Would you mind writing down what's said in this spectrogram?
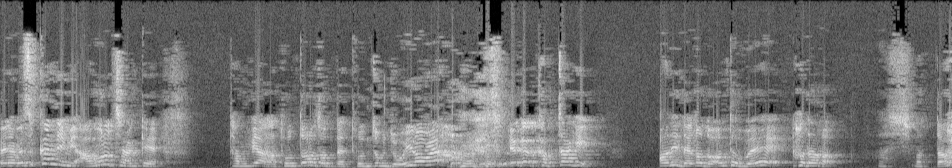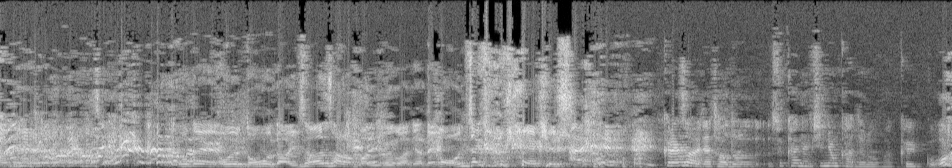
왜냐면 스카님이 아무렇지 않게 담비야 나 돈 떨어졌는데 돈 좀 줘 이러면 약간 갑자기 아니 내가 너한테 왜 하다가 아씨 맞다. 오늘, 오늘 너무 나 이상한 사람 만드는 거 아니야? 내가 언제 그렇게 얘기했어? 그래서 이제 저도 스카님 신용카드로 막 긁고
